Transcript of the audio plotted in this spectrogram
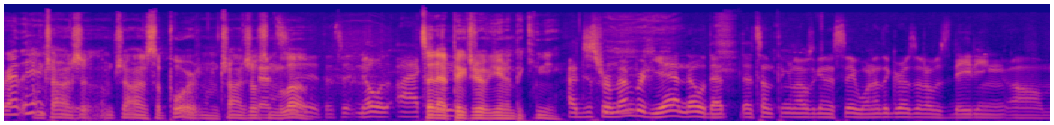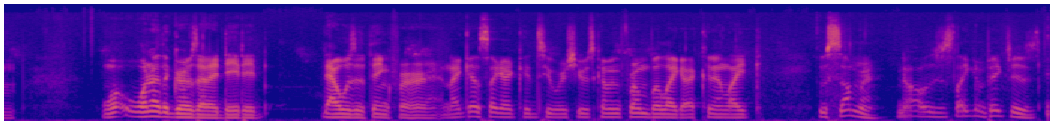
because. I'm trying to show, I'm trying to support. I'm trying to show that's some love It, that's it. No, I to that picture of you in a bikini. I just remembered. Yeah, no, that that's something that I was gonna say. One of the girls that I was dating, um, one one of the girls that I dated, that was a thing for her, and I guess like I could see where she was coming from, but like I couldn't like. It was summer, you know. I was just liking pictures.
